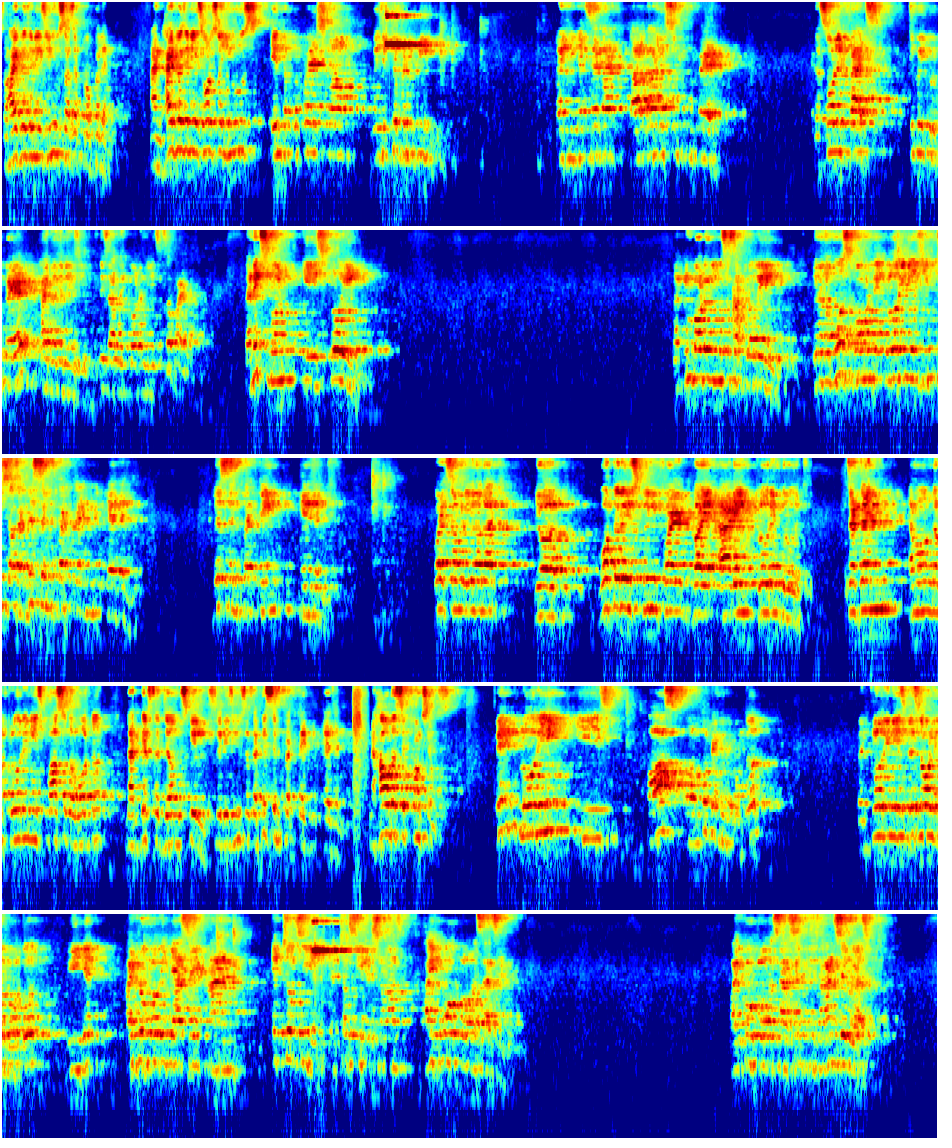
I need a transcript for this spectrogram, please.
So hydrogen is used as a propellant. And hydrogen is also used in the preparation of vegetable ghee. Like you can say that dalda is to be prepared. The solid fats to be prepared, hydrogen is used. These are the important uses of hydrogen. The next one is chlorine. The important uses of chlorine. You know, the most commonly chlorine is used as a disinfectant agent. Disinfecting agent. For example, you know that your water is purified by adding chlorine to it. Certain amount of chlorine is passed to the water that gets the germs killed. So it is used as a disinfecting agent. Now, how does it function? When chlorine is passed or put into the water, when chlorine is dissolved in water, we get hydrochloric acid and HOCl. HOCl is known as hypochlorous acid. Hypochlorous acid which is an unstable acid.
